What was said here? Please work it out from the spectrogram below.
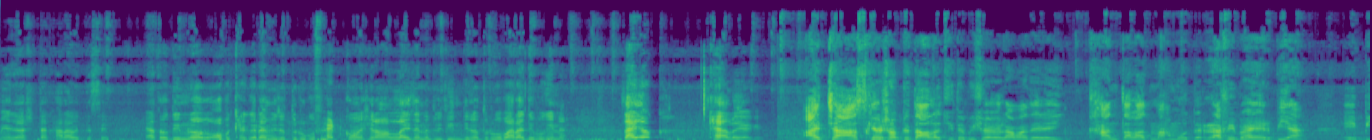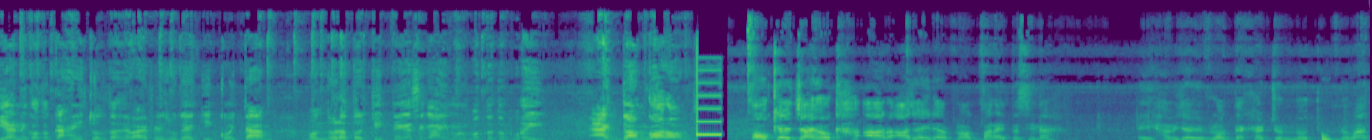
মেজাজটা খারাপ হইতেছে। এতদিন অপেক্ষা করে আমি যতটুকু ফ্যাট কমাইছিলাম আল্লাহ জানে দুই তিন দিন অতটুকু বাড়াই দেবো কিনা। যাই হোক খেয়াল হয়ে আগে। আচ্ছা আজকের সবচেয়ে আলোচিত বিষয় হলো আমাদের এই খান তালাত মাহমুদ রাফি ভাইয়ের বিয়া। এই বিয়া নিয়ে কত কাহিনী চলতেছে ভাই ফেসবুকে কি কইতাম? বন্ধুরা তো চিনতে গেছে গা ইমন বদ্ধ তো পুরাই একদম গরম। ওকে যাই হোক আর আজ আইরা ব্লগ বাড়াইতেছি না। এই হাবিজাবি ব্লগ দেখার জন্য ধন্যবাদ।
